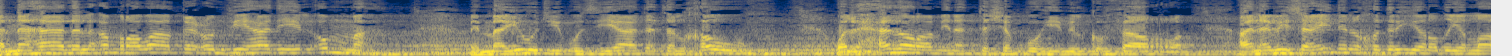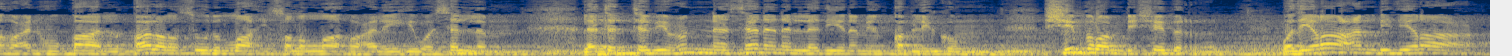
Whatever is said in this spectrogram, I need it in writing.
أن هذا الأمر واقع في هذه الأمة مما يوجب زيادة الخوف والحذر من التشبه بالكفار. عن أبي سعيد الخدري رضي الله عنه قال قال رسول الله صلى الله عليه وسلم لتتبعن سنن الذين من قبلكم شبرا بشبر وذراعا بذراع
